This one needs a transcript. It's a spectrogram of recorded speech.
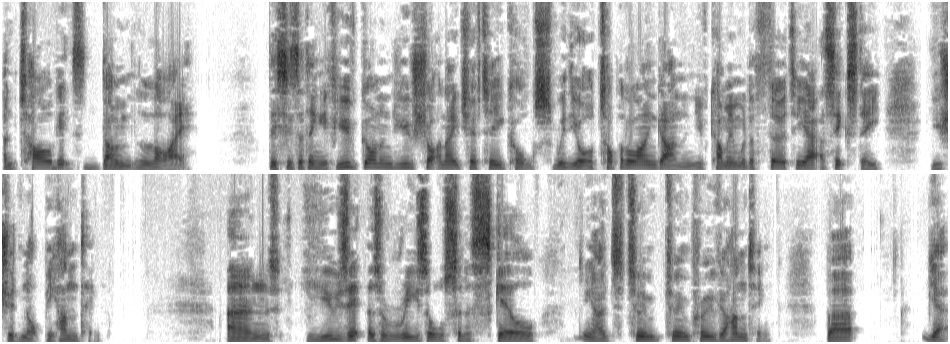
And targets mm. don't lie. This is the thing. If you've gone and you've shot an HFT course with your top of the line gun and you've come in with a 30 out of 60, you should not be hunting. And use it as a resource and a skill, you know, to, to, to improve your hunting. But yeah,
